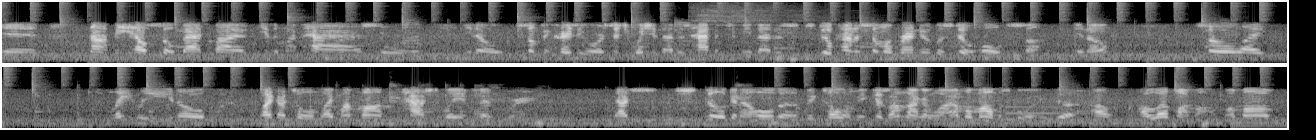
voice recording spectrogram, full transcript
and not be held so back by either my past or, you know, something crazy or a situation that has happened to me that is still kind of somewhat brand new but still old some, you know? So, like, lately, you know, like I told, like my mom passed away in February. That's still gonna hold a big toll on me because I'm not gonna lie, I'm a mama's boy. Yeah, I, I love my mom. My mom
